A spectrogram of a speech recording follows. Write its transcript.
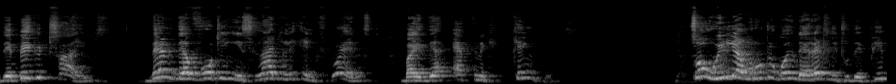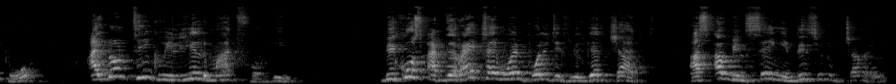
the big tribes, then their voting is largely influenced by their ethnic kingpins. So William Ruto going directly to the people, I don't think will yield much for him. Because at the right time when politics will get charged, as I've been saying in this YouTube channel,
